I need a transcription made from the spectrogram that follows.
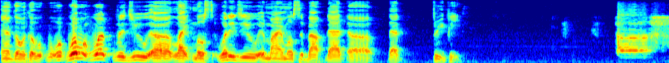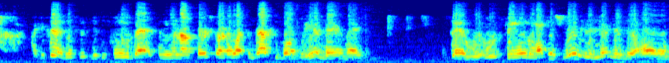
and go with. What, what what did you uh, like most? What did you admire most about that uh, that three P? Uh, like I said, this is this is cool back from when I first started watching basketball. But yeah, man, like said with, with Phil, and I just really remember the um.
